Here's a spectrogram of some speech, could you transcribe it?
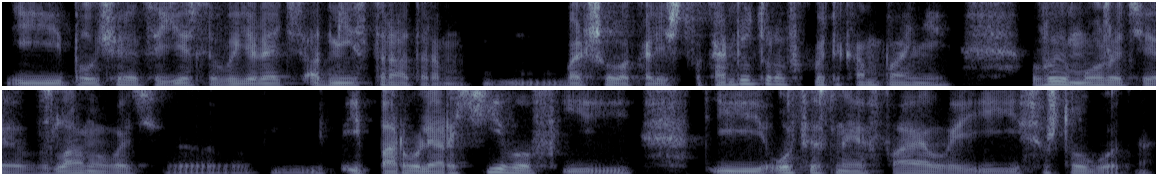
И получается, если вы являетесь администратором большого количества компьютеров какой-то компании, вы можете взламывать э, и пароли архивов, и, и офисные файлы, и все что угодно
